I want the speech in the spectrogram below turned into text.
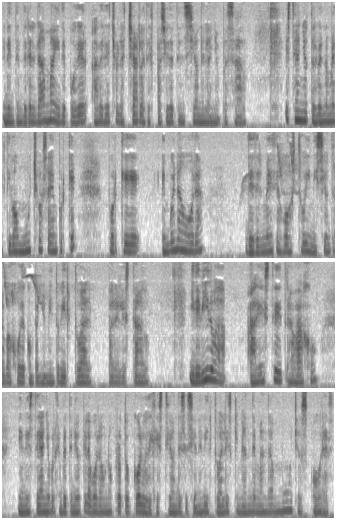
en entender el Dhamma y de poder haber hecho las charlas de espacio de atención el año pasado. Este año tal vez no me ha activado mucho, ¿saben por qué? Porque en buena hora, desde el mes de agosto, inicié un trabajo de acompañamiento virtual para el Estado. Y debido a, este trabajo, en este año, por ejemplo, he tenido que elaborar unos protocolos de gestión de sesiones virtuales que me han demandado muchas horas,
